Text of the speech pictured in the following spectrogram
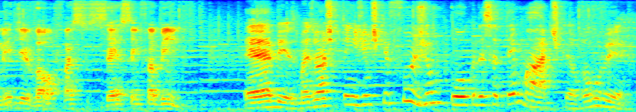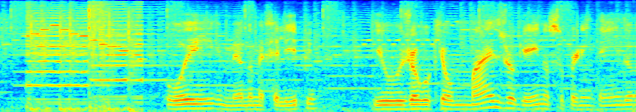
medieval faz sucesso, hein, Fabinho? É mesmo, mas eu acho que tem gente que fugiu um pouco dessa temática, vamos ver. Oi, meu nome é Felipe e o jogo que eu mais joguei no Super Nintendo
